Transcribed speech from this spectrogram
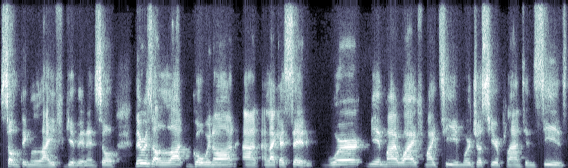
something life-giving. And so there is a lot going on. And, and like I said, we're me and my wife, my team, we're just here planting seeds,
